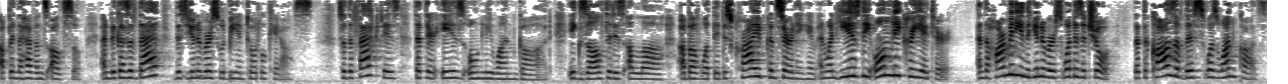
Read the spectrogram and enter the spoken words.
up in the heavens also. And because of that, this universe would be in total chaos. So the fact is that there is only one God. Exalted is Allah above what they describe concerning Him. And when He is the only creator, and the harmony in the universe, what does it show? That the cause of this was one cause.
